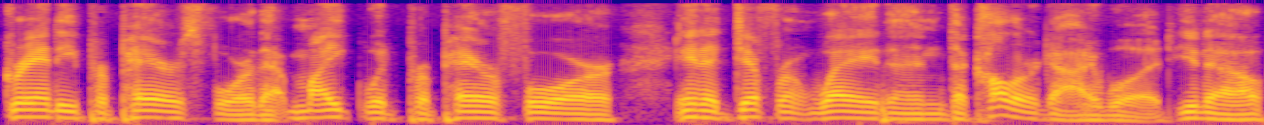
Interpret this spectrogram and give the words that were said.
Grande prepares for, that Mike would prepare for in a different way than the color guy would. You know,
